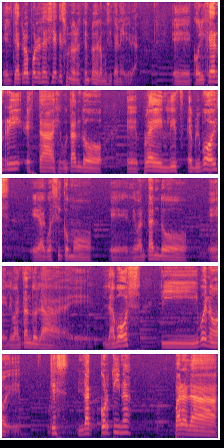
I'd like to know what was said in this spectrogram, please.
el Teatro Apolo les decía que es uno de los templos de la música negra. Eh, Cory Henry está ejecutando Playing Lift Every Voice, algo así como levantando, levantando la, la voz y bueno, que es la cortina para la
